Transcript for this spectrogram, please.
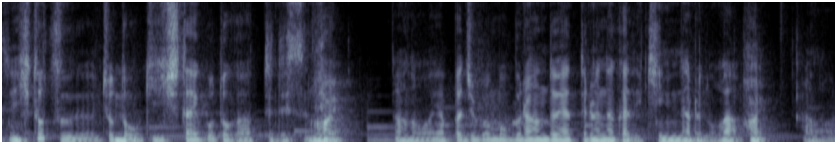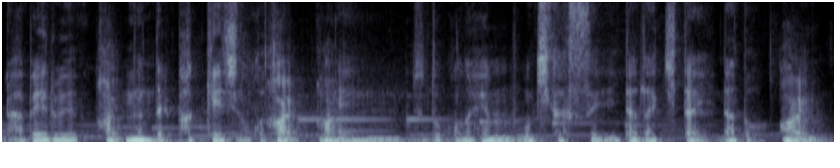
い。で一つちょっとお聞きしたいことがあってですね、はい。あのやっぱ自分もブランドやってる中で気になるのが、はい。あのラベルだったりパッケージのこと、はい。ちょっとこの辺お聞かせいただきたいなと。はい。うん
